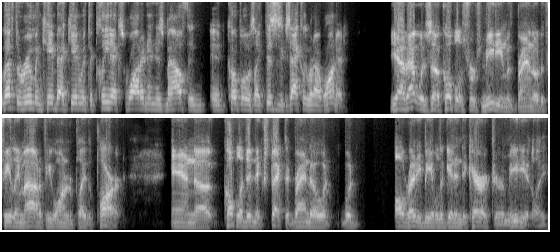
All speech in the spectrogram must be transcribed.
left the room and came back in with the Kleenex watered in his mouth. And, and Coppola was like, this is exactly what I wanted. Yeah, that was uh, Coppola's first meeting with Brando to feel him out if he wanted to play the part. And uh, Coppola didn't expect that Brando would, would already be able to get into character immediately.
